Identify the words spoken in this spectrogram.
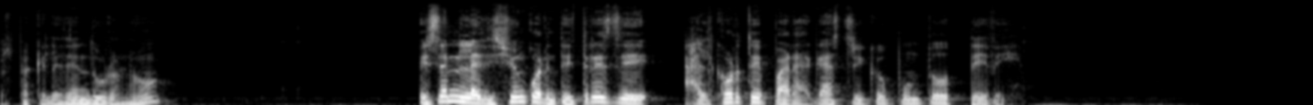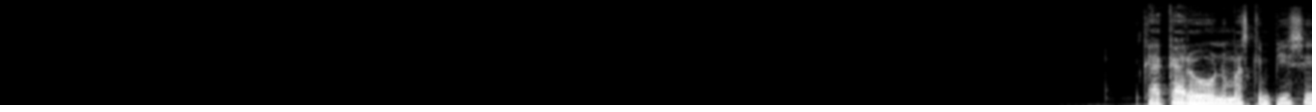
Pues para que le den duro, ¿no? Están en la edición 43 de Al corte para gástrico.tv. Cácaro, nomás que empiece.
